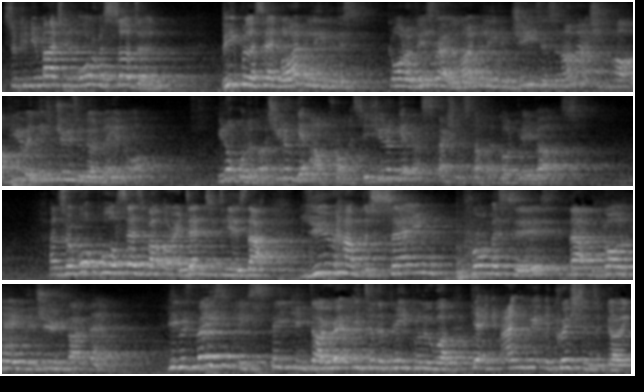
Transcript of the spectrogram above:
So can you imagine all of a sudden, people are saying, Well, I believe in this God of Israel and I believe in Jesus and I'm actually part of you. And these Jews are going, no, you're not. You're not one of us. You don't get our promises. You don't get that special stuff that God gave us. And so, what Paul says about their identity is that you have the same promises that God gave the Jews back then. He was basically speaking directly to the people who were getting angry at the Christians and going,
